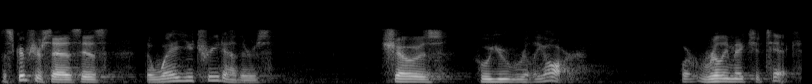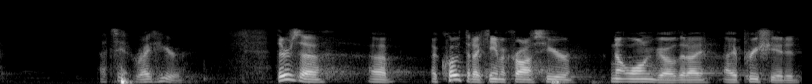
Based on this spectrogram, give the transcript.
the scripture says is the way you treat others shows who you really are, what really makes you tick. That's it right here. There's a, a, a quote that I came across here not long ago that I, I appreciated.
